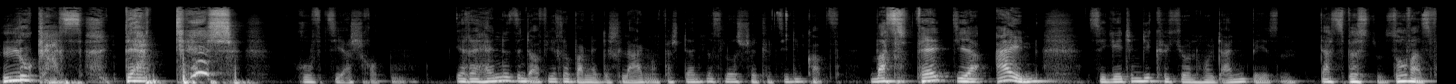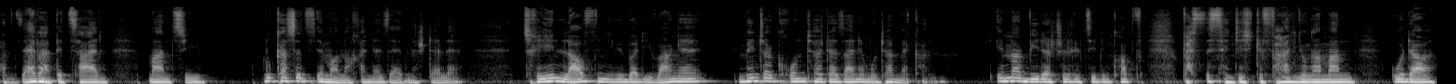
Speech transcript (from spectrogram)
Lukas, der Tisch! ruft sie erschrocken. Ihre Hände sind auf ihre Wange geschlagen und verständnislos schüttelt sie den Kopf. Was fällt dir ein? Sie geht in die Küche und holt einen Besen. Das wirst du sowas von selber bezahlen, mahnt sie. Lukas sitzt immer noch an derselben Stelle. Tränen laufen ihm über die Wange, im Hintergrund hört er seine Mutter meckern. Immer wieder schüttelt sie den Kopf. Was ist in dich gefahren, junger Mann? Oder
